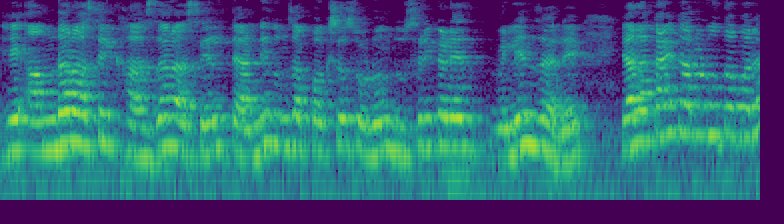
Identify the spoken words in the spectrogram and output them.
हे आमदार असतील खासदार असेल त्यांनी तुमचा पक्ष सोडून दुसरीकडे विलीन झाले याला काय कारण होतं बरं?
